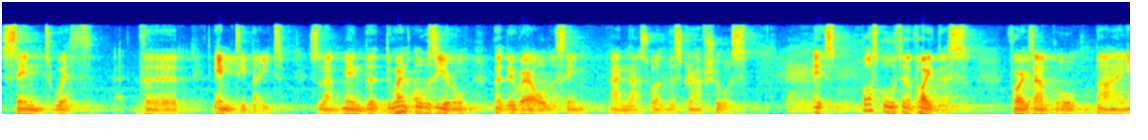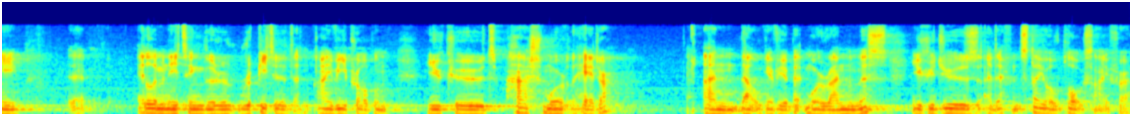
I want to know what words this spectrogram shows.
sent with the empty byte. So that meant that they weren't all zero, but they were all the same, and that's what this graph shows. It's possible to avoid this, for example, by uh, eliminating the repeated IV problem. You could hash more of the header, and that will give you a bit more randomness. You could use a different style of block cipher.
